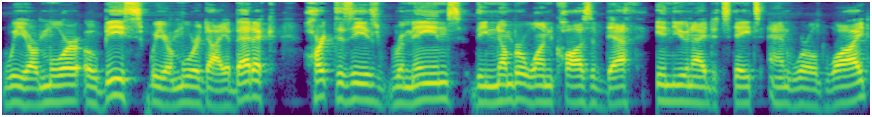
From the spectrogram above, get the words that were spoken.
We are more obese, we are more diabetic. Heart disease remains the number one cause of death in the United States and worldwide.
